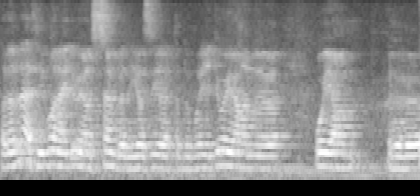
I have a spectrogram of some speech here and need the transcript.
Hanem lehet, hogy van egy olyan szenvedély az életedben, vagy egy olyan, ö, olyan ö,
